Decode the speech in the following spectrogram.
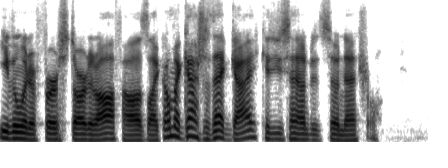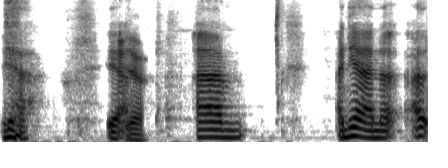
even when it first started off, I was like, oh my gosh, is that guy? Because you sounded so natural. Yeah, yeah, Yeah. Um, and yeah, and uh, at,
